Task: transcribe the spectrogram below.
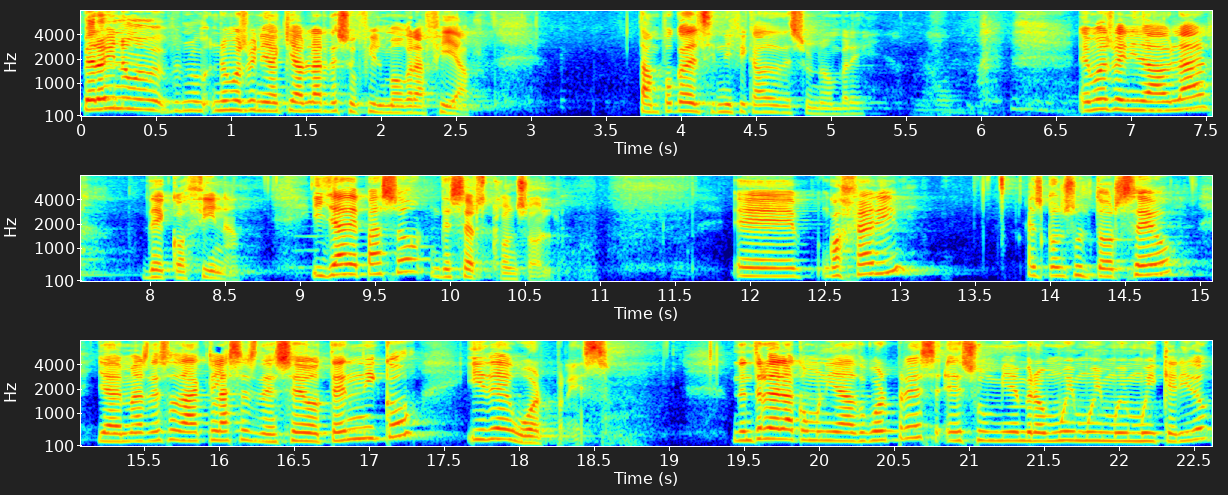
Pero hoy no, hemos venido aquí a hablar de su filmografía, tampoco del significado de su nombre. Hemos venido a hablar de cocina y ya de paso de Search Console. Eh, es consultor SEO y además de eso da clases de SEO técnico y de WordPress. Dentro de la comunidad WordPress es un miembro muy, muy, muy, muy querido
